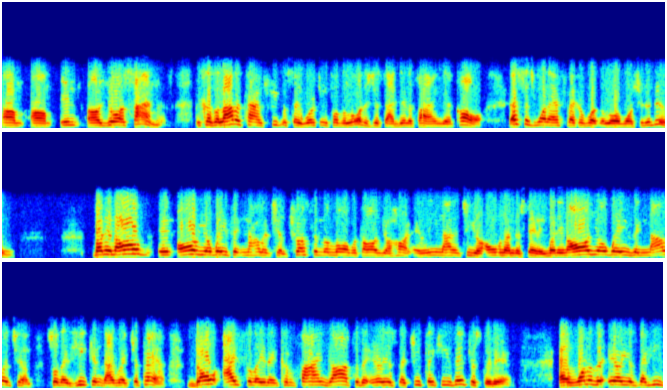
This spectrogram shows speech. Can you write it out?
um, um, in uh, your assignments. Because a lot of times people say working for the Lord is just identifying their call. That's just one aspect of what the Lord wants you to do. But in all in all your ways acknowledge him. Trust in the Lord with all your heart and lean not into your own understanding. But in all your ways acknowledge him so that he can direct your path. Don't isolate and confine God to the areas that you think he's interested in. And one of the areas that he's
